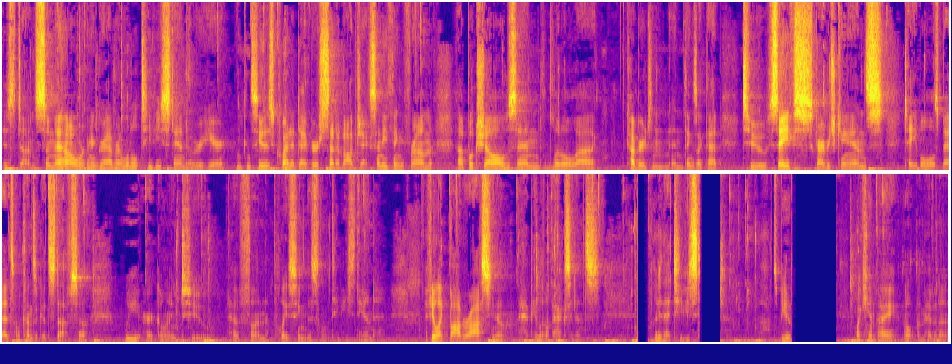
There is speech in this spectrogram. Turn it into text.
is done. So now we're going to grab our little TV stand over here. You can see there's quite a diverse set of objects, anything from uh, bookshelves and little uh, cupboards and, and things like that to safes, garbage cans, tables, beds, all kinds of good stuff. So we are going to have fun placing this little TV stand. I feel like Bob Ross, you know, happy little accidents. Look at that TV stand. Oh, it's beautiful. Why can't I? Oh, I'm having a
